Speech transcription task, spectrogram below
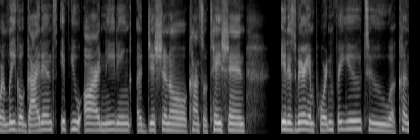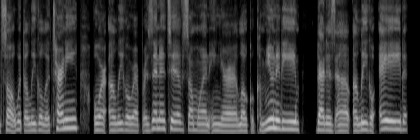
or legal guidance. If you are needing additional consultation, it is very important for you to consult with a legal attorney or a legal representative, someone in your local community that is a, a legal aid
